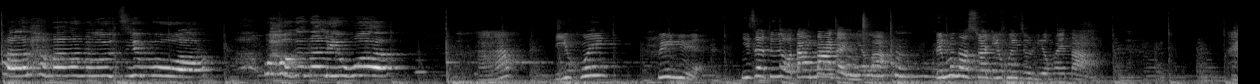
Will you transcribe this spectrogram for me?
他他妈那么都欺负我，我要跟他离婚。啊，离婚？闺女，你这都要当妈的你了，怎么能说离婚就离婚呢？唉，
